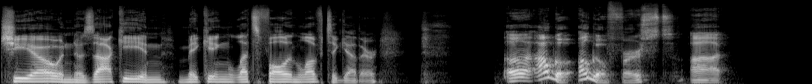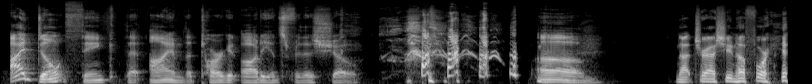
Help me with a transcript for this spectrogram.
Chiyo and Nozaki, and making Let's Fall in Love together? Uh, I'll go. I'll go first. Uh, I don't think that I am the target audience for this show. um, Not trashy enough for you?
